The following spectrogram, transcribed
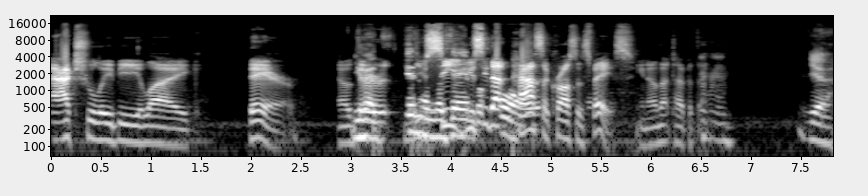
actually be like there. You, know, You there, you in the see, game you see that pass across his face. You know that type of thing. Yeah.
